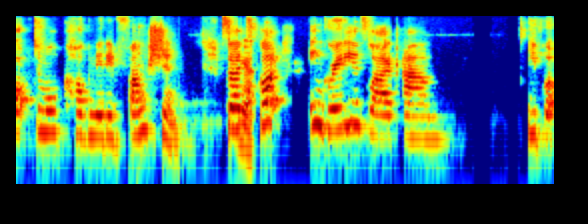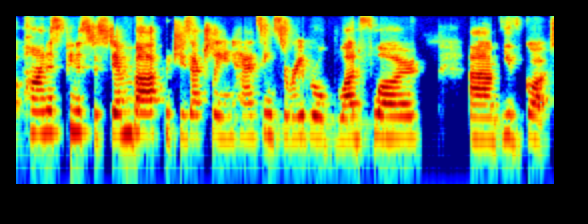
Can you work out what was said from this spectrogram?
optimal cognitive function. So it's yeah. got ingredients like um, You've got Pinus pinaster stem bark, which is actually enhancing cerebral blood flow. Um, you've got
